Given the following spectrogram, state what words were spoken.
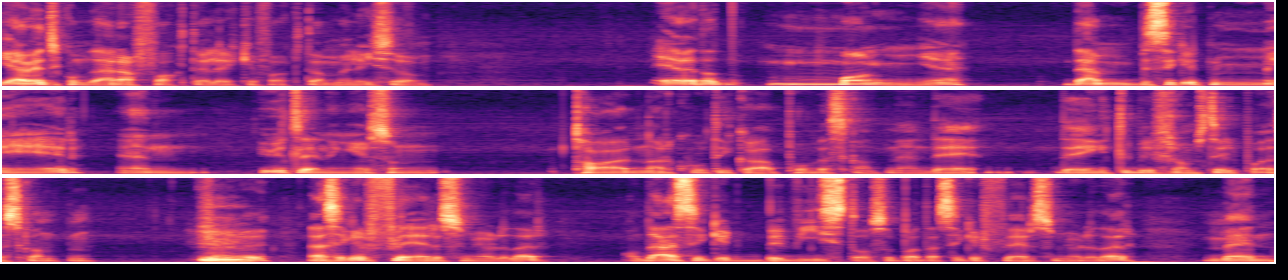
jeg vet ikke om det her er fakta eller ikke fakta, men liksom Jeg vet at mange Det er sikkert mer enn utlendinger som tar narkotika på vestkanten enn det det egentlig blir framstilt på østkanten. Mm. Det er sikkert flere som gjør det der. Og det er sikkert bevist også på at det er sikkert flere som gjør det der. Men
